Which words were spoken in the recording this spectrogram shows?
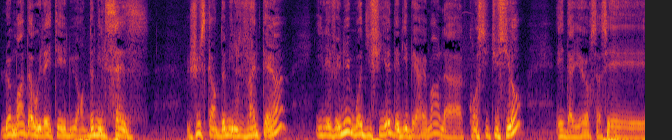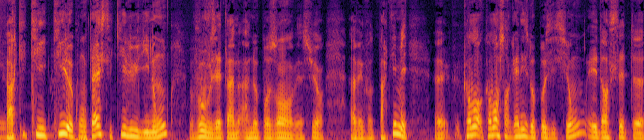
le mandat où il a été élu en 2016 jusqu'en 2021 il est venu modifier délibérément la Constitution. Et d'ailleurs, ça c'est. Alors qui, qui, le conteste et qui lui dit non? Vous, vous êtes un, opposant, bien sûr, avec votre parti, mais euh, comment comment s'organise l'opposition? Et dans cette euh,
